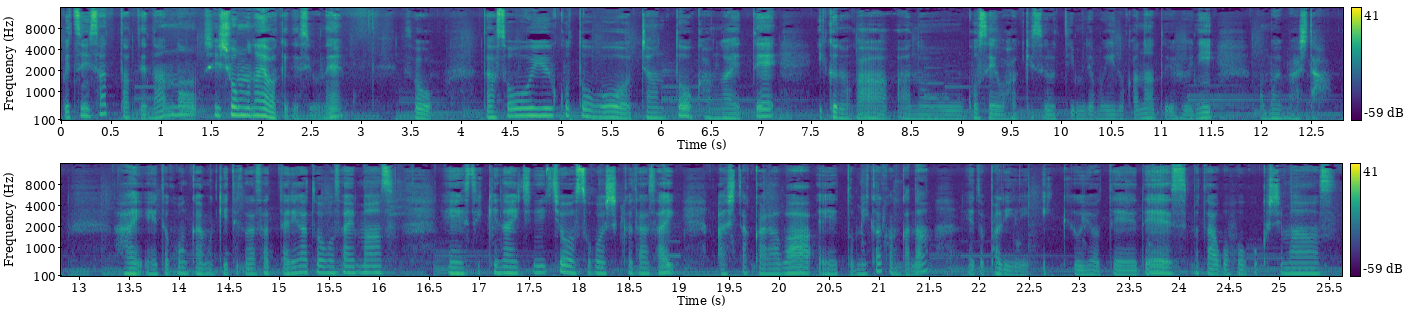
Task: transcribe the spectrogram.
別に去ったって何の支障もないわけですよね。そう。だからそういうことをちゃんと考えていくのが、あの個性を発揮するっていう意味でもいいのかなというふうに思いました。はい、えーと、今回も聞いてくださってありがとうございます、えー、素敵な一日をお過ごしください。明日からは、えーと、3日間かな、えーとパリに行く予定です。またご報告します。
